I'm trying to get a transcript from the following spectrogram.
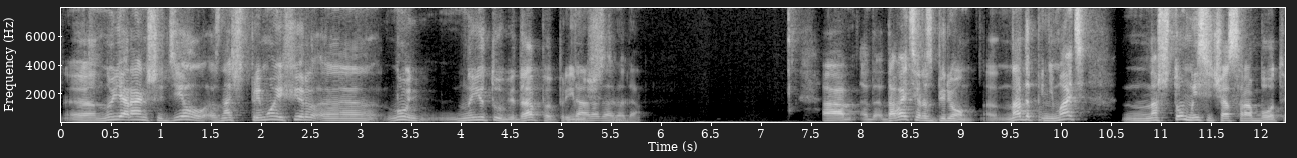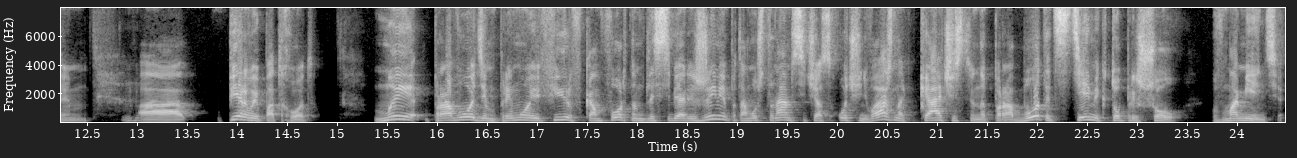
ну, я раньше делал, значит, прямой эфир, э, ну, на Ютубе, да, по преимущественно? Да, да, да, да. А, давайте разберем. Надо понимать, на что мы сейчас работаем. А, первый подход. Мы проводим прямой эфир в комфортном для себя режиме, потому что нам сейчас очень важно качественно поработать с теми, кто пришел в моменте.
